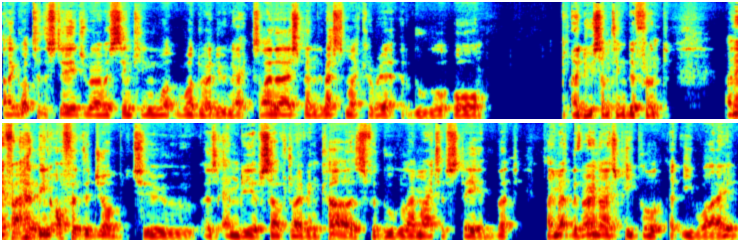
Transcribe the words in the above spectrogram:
I got to the stage where I was thinking, what, what do I do next? Either I spend the rest of my career at Google or I do something different. And if I had been offered the job to as MD of self-driving cars for Google, I might have stayed. But I met the very nice people at EY.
